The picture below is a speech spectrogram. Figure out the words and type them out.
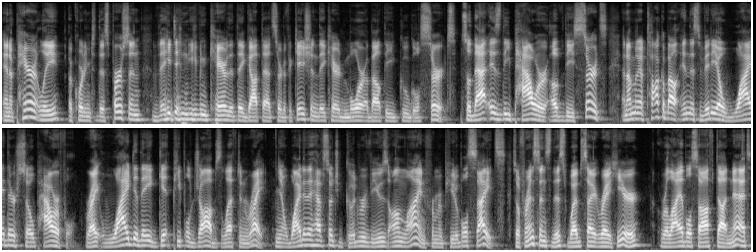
And apparently, according to this person, they didn't even care that they got that certification. They cared more about the Google cert. So that is the power of these certs. And I'm gonna talk about in this video why they're so powerful right? Why do they get people jobs left and right? You know, why do they have such good reviews online from reputable sites? So for instance, this website right here, reliablesoft.net,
